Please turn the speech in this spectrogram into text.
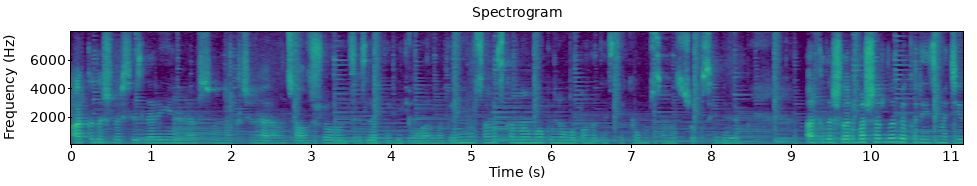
Arkadaşlar sizlere yeniler sunmak için her an çalışıyorum. Sizler de videolarımı beğeniyorsanız kanalıma abone olup bana destek olursanız çok sevinirim. Arkadaşlar başarılı ve karizmatik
